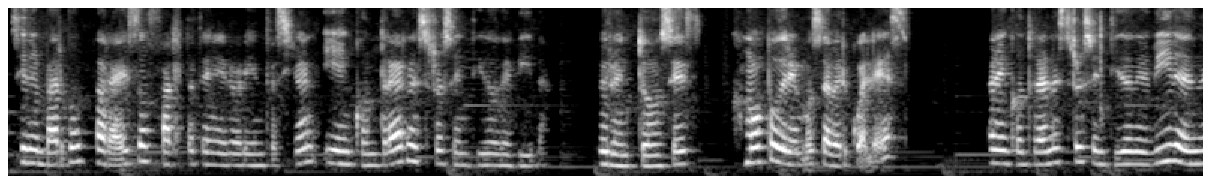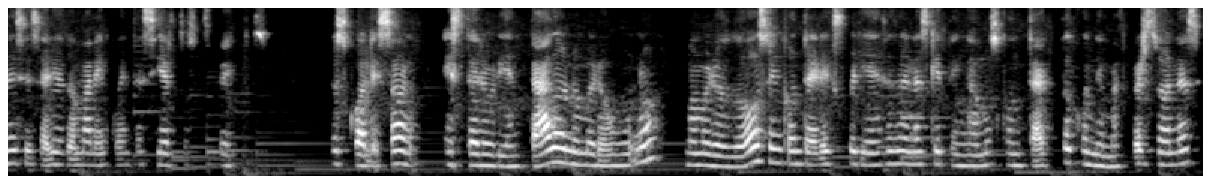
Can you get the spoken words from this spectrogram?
Sin embargo, para eso falta tener orientación y encontrar nuestro sentido de vida. Pero entonces, ¿cómo podremos saber cuál es? Para encontrar nuestro sentido de vida es necesario tomar en cuenta ciertos aspectos, los cuales son estar orientado, número uno, número dos, encontrar experiencias en las que tengamos contacto con demás personas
